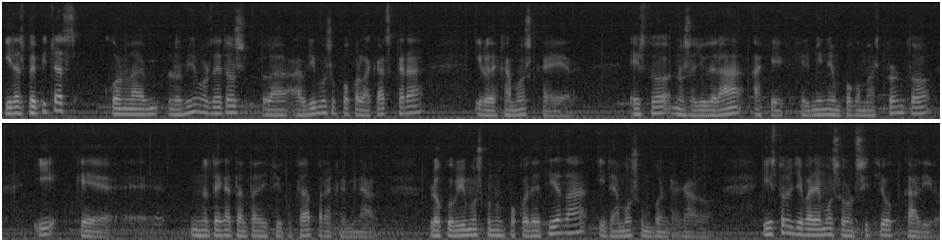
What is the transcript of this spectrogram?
y las pepitas con los mismos dedos la, abrimos un poco la cáscara y lo dejamos caer. Esto nos ayudará a que germine un poco más pronto y que eh, no tenga tanta dificultad para germinar. Lo cubrimos con un poco de tierra y damos un buen regado. Y esto lo llevaremos a un sitio cálido.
